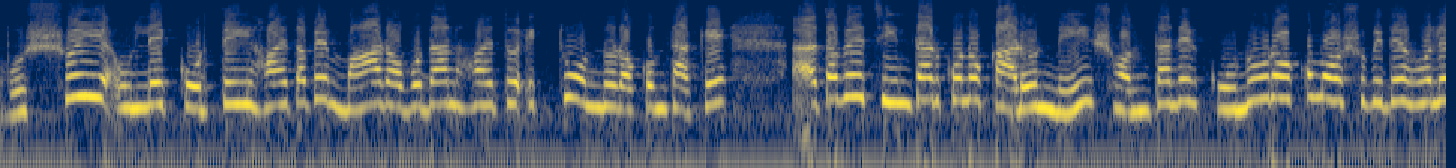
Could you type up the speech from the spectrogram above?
অবশ্যই উল্লেখ করতেই হয়, তবে মার অবদান হয়তো একটু অন্যরকম থাকে। তবে চিন্তার কোনো কারণ নেই সন্তানের কোনো রকম অসুবিধে হলে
